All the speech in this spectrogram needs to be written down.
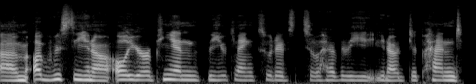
Um, obviously, you know, all Europeans, the UK included, still heavily, you know, depend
